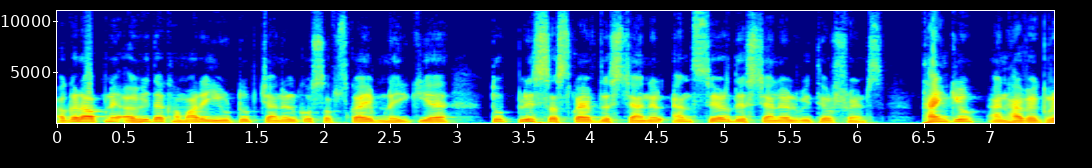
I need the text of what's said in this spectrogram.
अगर आपने अभी तक हमारे यूट्यूब चैनल को सब्सक्राइब नहीं किया है तो please subscribe this channel and share this channel with your friends thank you and have a great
